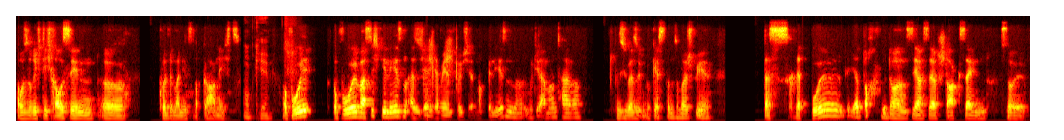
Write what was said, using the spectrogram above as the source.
Aber so richtig raussehen äh, konnte man jetzt noch gar nichts. Okay. Obwohl, obwohl was ich gelesen, also ich, ich habe ja natürlich noch gelesen über die anderen Tage, beziehungsweise über gestern zum Beispiel, dass Red Bull ja doch wieder sehr, sehr stark sein soll.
